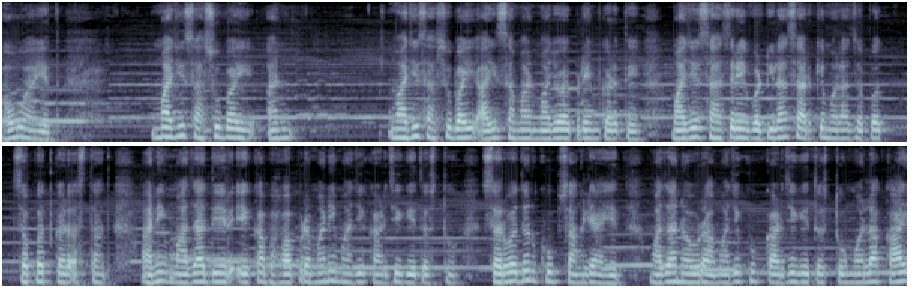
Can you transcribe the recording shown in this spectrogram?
भाऊ आहेत. माझी सासूबाई आणि माझी सासूबाई आई समान माझ्यावर प्रेम करते. माझे सासरे वडिलांसारखे मला जपत जपत कर असतात. आणि माझा देर एका भावाप्रमाणे माझी काळजी घेत असतो. सर्वजण खूप चांगले आहेत. माझा नवरा माझी खूप काळजी घेत असतो. मला काय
